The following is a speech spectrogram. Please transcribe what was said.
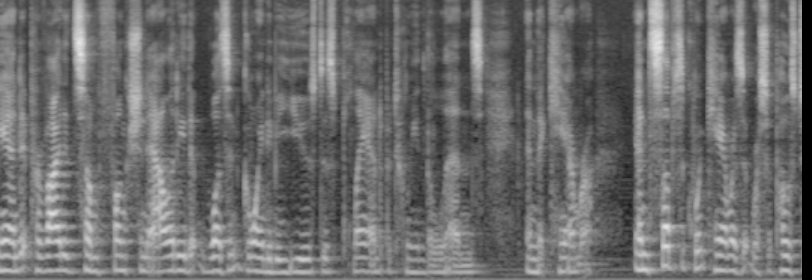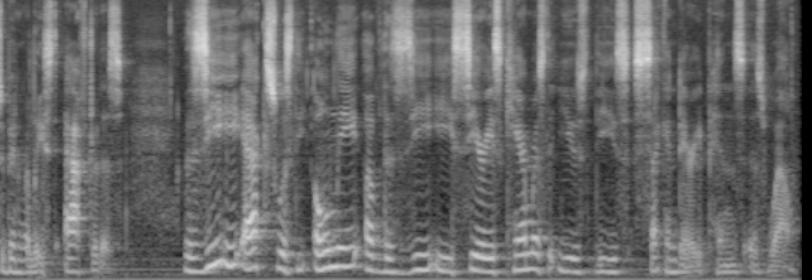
and it provided some functionality that wasn't going to be used as planned between the lens and the camera and subsequent cameras that were supposed to have been released after this. The ZEX was the only of the ZE series cameras that used these secondary pins as well.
